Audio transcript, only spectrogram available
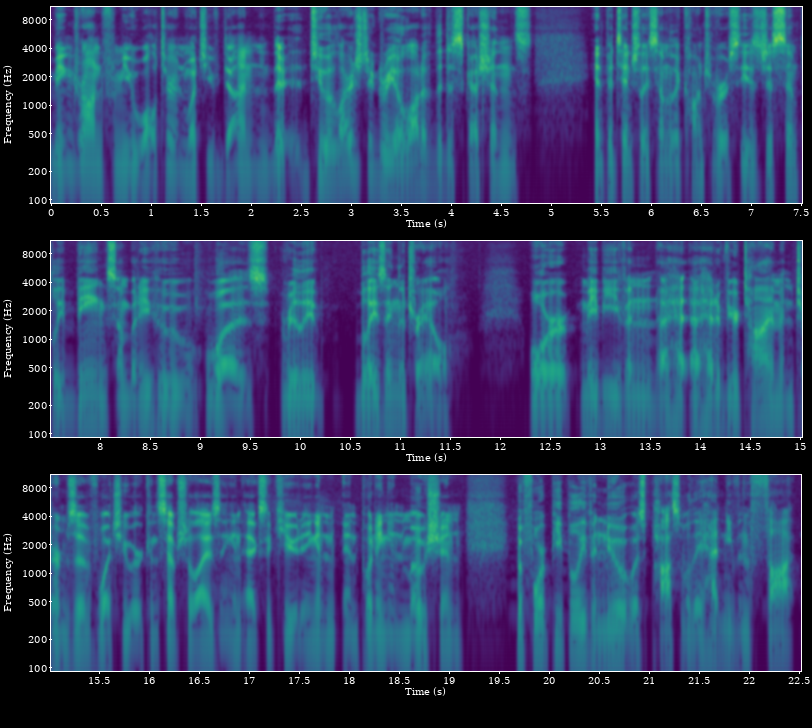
being drawn from you, Walter, and what you've done. There, to a large degree, a lot of the discussions and potentially some of the controversy is just simply being somebody who was really blazing the trail or maybe even ahead, of your time in terms of what you were conceptualizing and executing and, and putting in motion before people even knew it was possible they hadn't even thought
